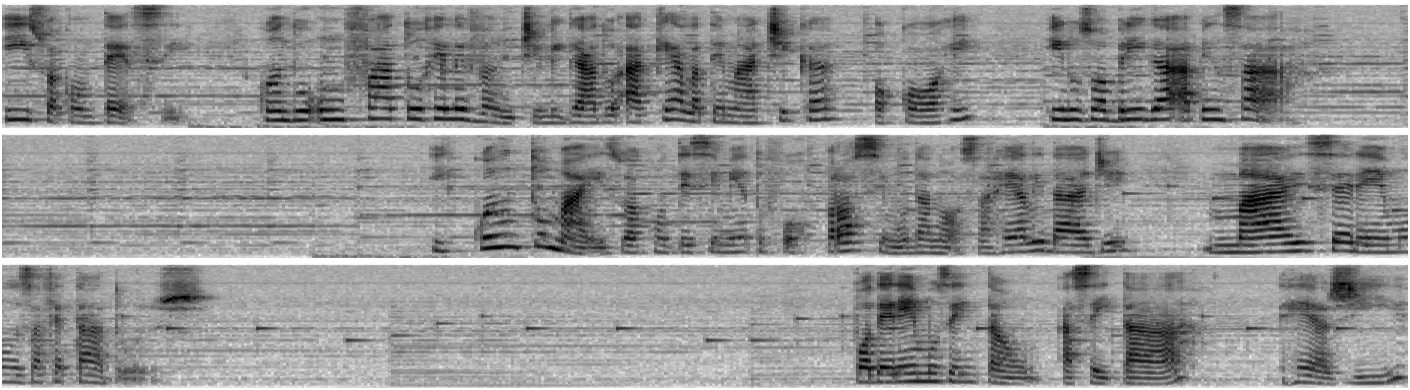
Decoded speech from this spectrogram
Isso acontece quando um fato relevante ligado àquela temática ocorre e nos obriga a pensar. E quanto mais o acontecimento for próximo da nossa realidade, mais seremos afetados. Poderemos então aceitar, reagir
